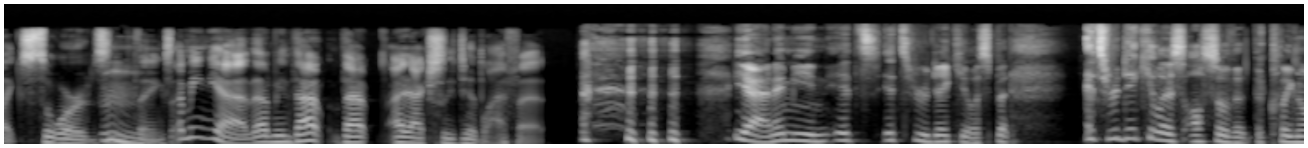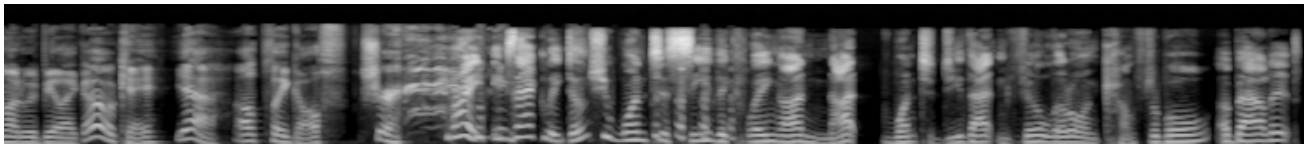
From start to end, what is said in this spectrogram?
like swords and Mm. things. I mean, yeah, I mean that that I actually did laugh at. yeah, and I mean it's it's ridiculous, but it's ridiculous also that the Klingon would be like, "Oh, okay, yeah, I'll play golf, sure." Right, exactly. Don't you want to see the Klingon not want to do that and feel a little uncomfortable about it?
